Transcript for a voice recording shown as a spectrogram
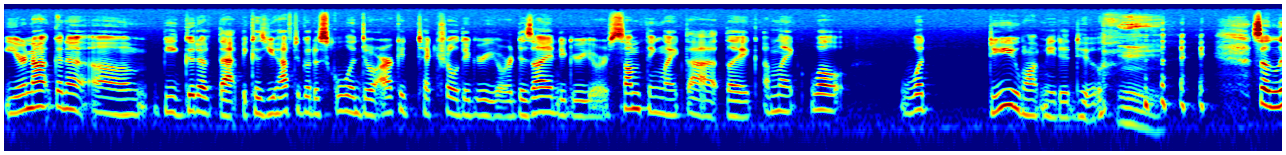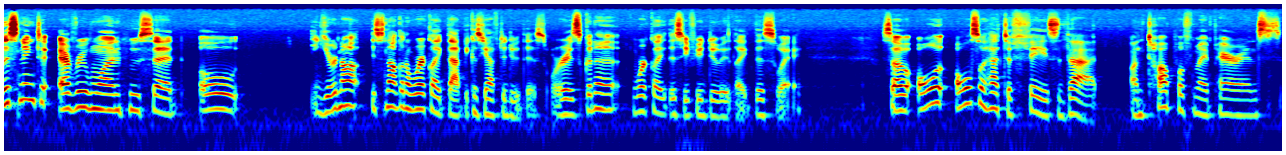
you're not going to um, be good at that because you have to go to school and do an architectural degree or a design degree or something like that. Like, I'm like, well, what do you want me to do? Mm. So listening to everyone who said, "Oh, you're not it's not going to work like that because you have to do this or it's going to work like this if you do it like this way." So I al- also had to face that on top of my parents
